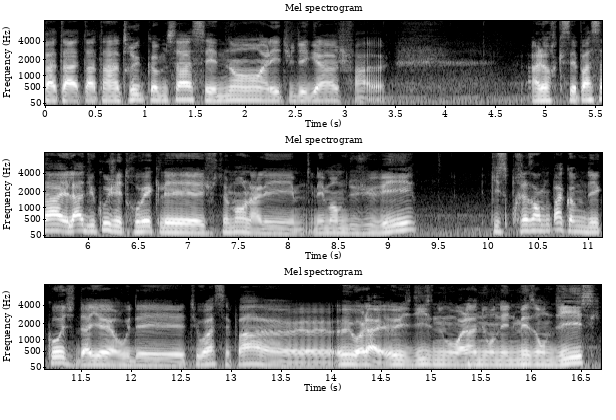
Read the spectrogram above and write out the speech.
Enfin, t'as, as, un truc comme ça, c'est non, allez, tu dégages. Enfin, euh, alors que c'est pas ça. Et là, du coup, j'ai trouvé que les, justement, là, les, les membres du jury, qui se présentent pas comme des coachs d'ailleurs ou des, tu vois, c'est pas euh, eux, voilà, eux ils se disent, nous, voilà, nous on est une maison de disques.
